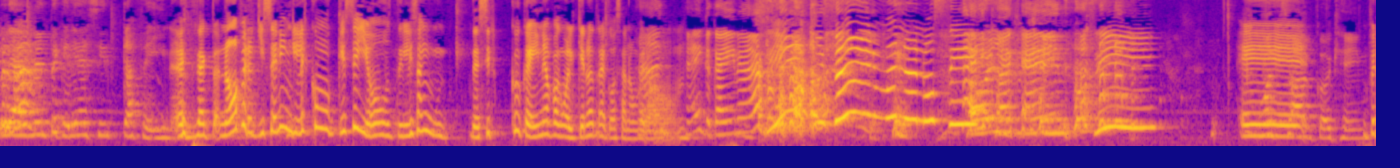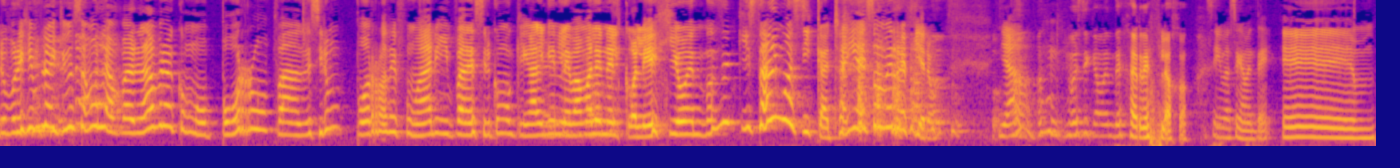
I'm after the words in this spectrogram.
verdad. Realmente quería decir cafeína. Exacto. No, pero quizá en inglés como, qué sé yo, utilizan decir cocaína para cualquier otra cosa, ¿no? Pero... Hey, cocaína. Hermana, no sé. Sí. Eh, What's up, cocaine? pero por ejemplo aquí usamos la palabra como porro para decir un porro de fumar y para decir como que a alguien le va mal en el colegio. Entonces quizá algo así, ¿cachai? A eso me refiero. ¿Ya? Básicamente Harry es flojo. Sí, básicamente. Eh,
